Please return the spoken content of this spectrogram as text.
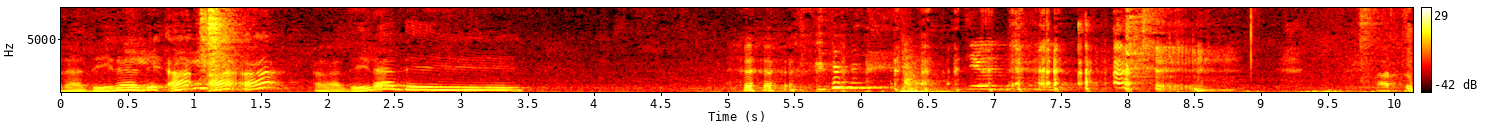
રાધે રાધે. આ આ આ. રાધે રાધે. આ તો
